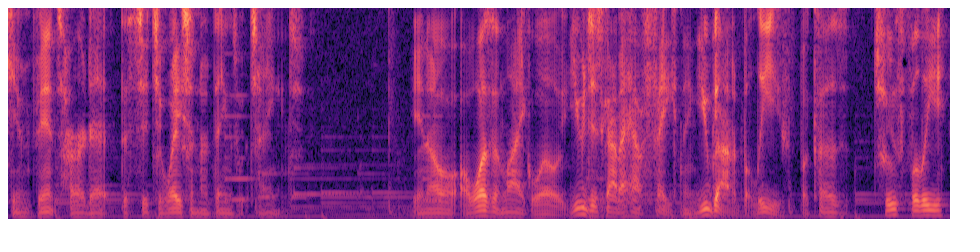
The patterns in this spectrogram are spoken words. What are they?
convince her that the situation or things would change. You know, I wasn't like, well, you just got to have faith and you got to believe because truthfully,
